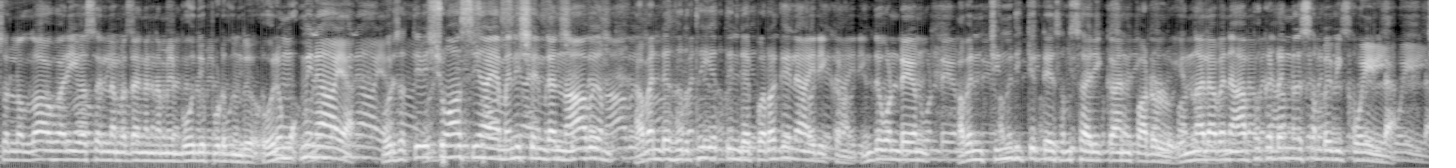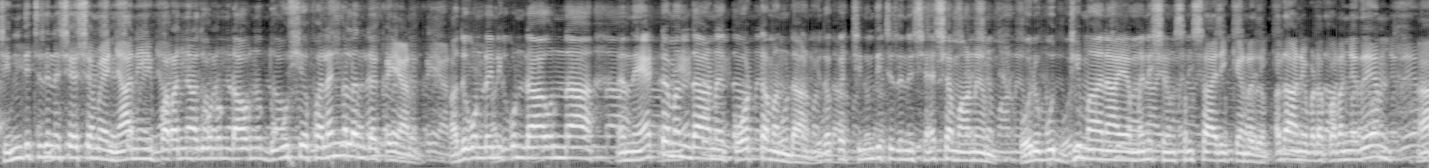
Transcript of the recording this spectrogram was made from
സല്ലല്ലാഹു അലൈഹി വസല്ലം തങ്ങൾ നമ്മെ ബോധ്യപ്പെടുന്നത് ഒരു മുഅ്മിനായ ഒരു സത്യവിശ്വാസിയായ മനുഷ്യന്റെ നാവ് അവന്റെ ഹൃദയത്തിന്റെ പിറകിലായിരിക്കണം. എന്തുകൊണ്ട്? അവൻ ചിന്തിച്ചിട്ടേ സംസാരിക്കാൻ പാടുള്ളൂ. എന്നാൽ അവൻ അപകടങ്ങൾ സംഭവിക്കുകയില്ല. ചിന്തിച്ചതിന് ശേഷമേ ഞാൻ ഈ പറഞ്ഞ അതുകൊണ്ടുണ്ടാവുന്ന ദൂഷ്യഫലങ്ങൾ എന്തൊക്കെയാണ്? അതുകൊണ്ട് എനിക്കുണ്ടാകുന്ന നേട്ടം എന്താണ്? കോട്ടം എന്താണ്? ഇതൊക്കെ ചിന്തിച്ചതിന് ശേഷമാണ് ഒരു ബുദ്ധിമാനായ മനുഷ്യൻ സംസാരിക്കേണ്ടത്. അതാണ് ഇവിടെ പറഞ്ഞത്. ആ,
